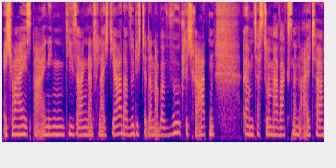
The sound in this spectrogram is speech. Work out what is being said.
Ich weiß, bei einigen, die sagen dann vielleicht ja, da würde ich dir dann aber wirklich raten, ähm, dass du im Erwachsenenalter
